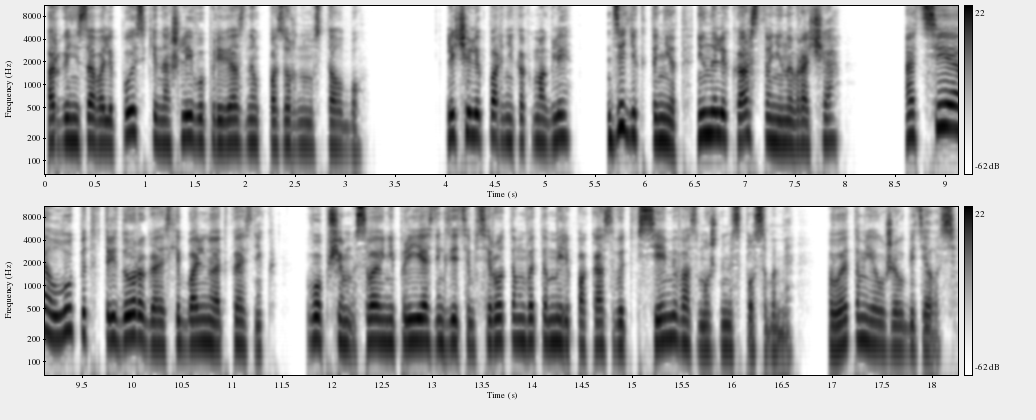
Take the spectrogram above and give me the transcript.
Организовали поиски и нашли его привязанным к позорному столбу. Лечили парни как могли. Денег-то нет ни на лекарства, ни на врача. А те лупят втридорого, если больной отказник. В общем, свою неприязнь к детям-сиротам в этом мире показывают всеми возможными способами. В этом я уже убедилась.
